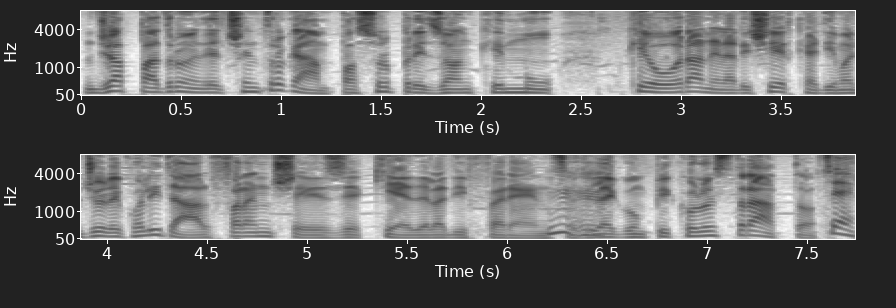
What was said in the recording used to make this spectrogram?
già padrone del centrocampo, ha sorpreso anche Mu, che ora nella ricerca di maggiore qualità al francese chiede la differenza. Mm. Ti leggo un piccolo estratto. Sì.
